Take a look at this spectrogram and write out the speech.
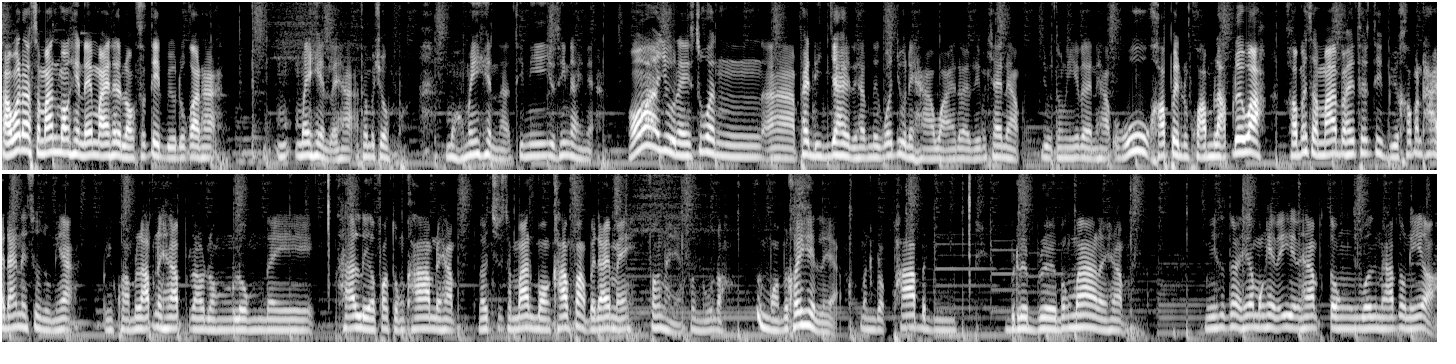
ถามว่าเราสามารถมองเห็นได้ไหมเธอลองสติดวิวดูก่อนฮะ ไม่เห็นเลยฮะท่านผู้ชมมองไม่เห็นอะที่นี่อยู่ที่ไหนเนี่ยอ๋ออยู่ในส่วนแผ่นดินใหญ่เลยครับนึกว่าอยู่ในฮาวายแบบนี้ไม่ใช่นะครับอยู่ตรงนี้เลยนะครับโอ้เขาเป็นความลับด้วยว่ะเขาไม่สามารถไปให้สถิตวิวเขามาถ่ายได้ในส่วนตรงนี้เป็นความลับนะครับ เราลองลงในท่าเรือฝั่งตรงข้ามนะครับ เราจะสามารถมองข้ามฝั่งไปได้ไหมฝั่งไหนอะฝั่งนู้นเหรอมองไม่ค่อยเห็นเลยอะมันแบบภาพมันเบลอๆมากๆเลยครับมีส่วนไหนที่เรามองเห็นได้อีกนะครับ ตรงเวิร์กน้ำตรงนี้เหรอ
